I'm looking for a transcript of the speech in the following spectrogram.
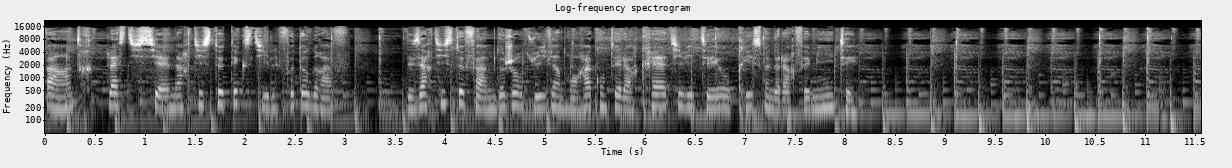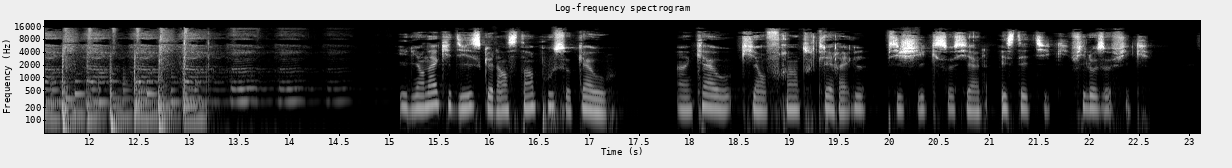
Peintre, plasticienne, artiste textile, photographe, des artistes femmes d'aujourd'hui viendront raconter leur créativité au prisme de leur féminité. Il y en a qui disent que l'instinct pousse au chaos. Un chaos qui enfreint toutes les règles, psychiques, sociales, esthétiques, philosophiques.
